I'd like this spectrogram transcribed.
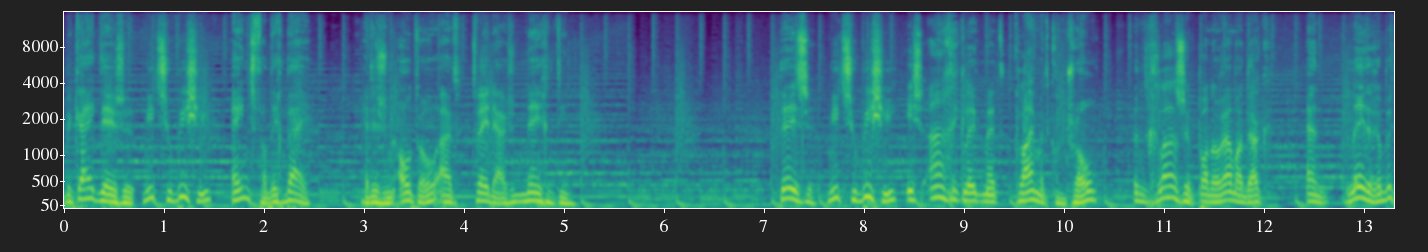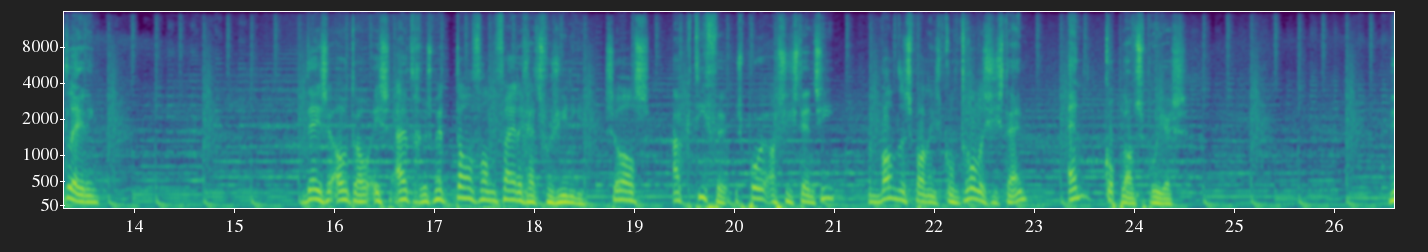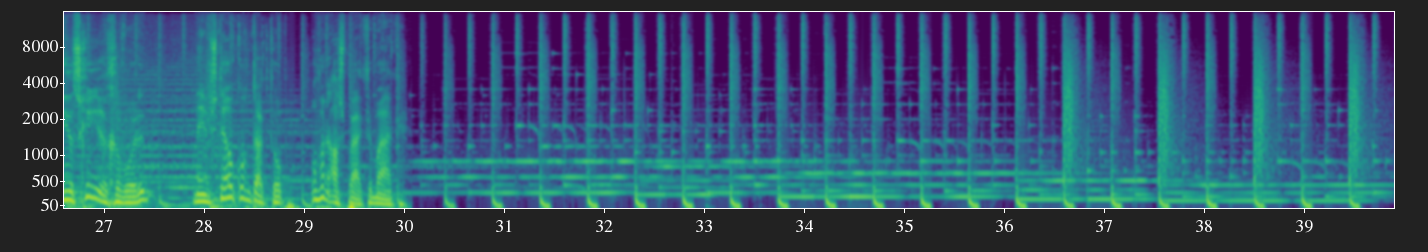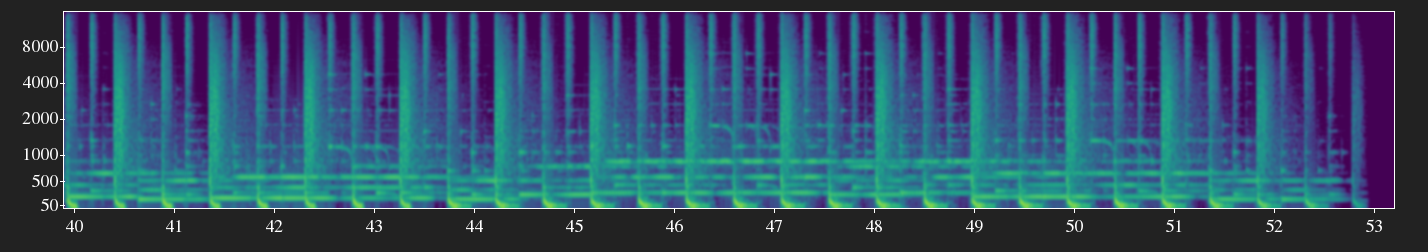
Bekijk deze Mitsubishi eens van dichtbij. Het is een auto uit 2019. Deze Mitsubishi is aangekleed met climate control, een glazen panoramadak en lederen bekleding. Deze auto is uitgerust met tal van veiligheidsvoorzieningen, zoals actieve spoorassistentie, een bandenspanningscontrolesysteem en koplampsproeiers. Nieuwsgierig geworden? Neem snel contact op om een afspraak te maken.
